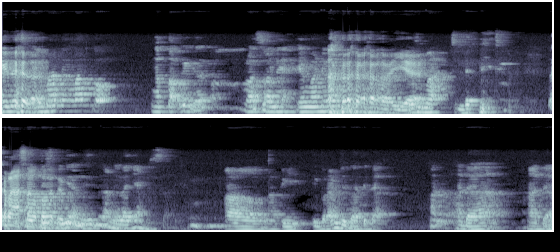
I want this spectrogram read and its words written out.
gitu. Eman-eman kok ngetok gitu. Rasanya eman-eman. Iya. cuma jelek gitu. Kerasa Tapi banget di situ itu. ya, di situ kan nilainya besar. Eh, Nabi Ibrahim juga tidak kan ada ada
